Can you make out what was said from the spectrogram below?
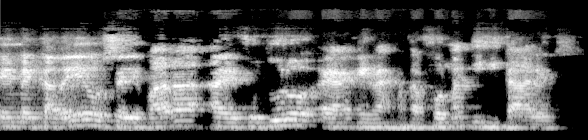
el mercadeo se depara al futuro eh, en las plataformas digitales.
